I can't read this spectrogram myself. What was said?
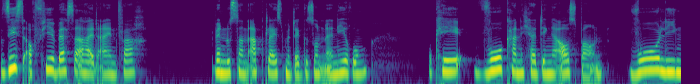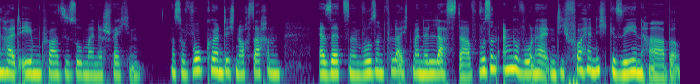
siehst auch viel besser halt einfach, wenn du es dann abgleichst mit der gesunden Ernährung, okay, wo kann ich halt Dinge ausbauen? Wo liegen halt eben quasi so meine Schwächen? Also wo könnte ich noch Sachen ersetzen? Wo sind vielleicht meine Laster? Wo sind Angewohnheiten, die ich vorher nicht gesehen habe?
